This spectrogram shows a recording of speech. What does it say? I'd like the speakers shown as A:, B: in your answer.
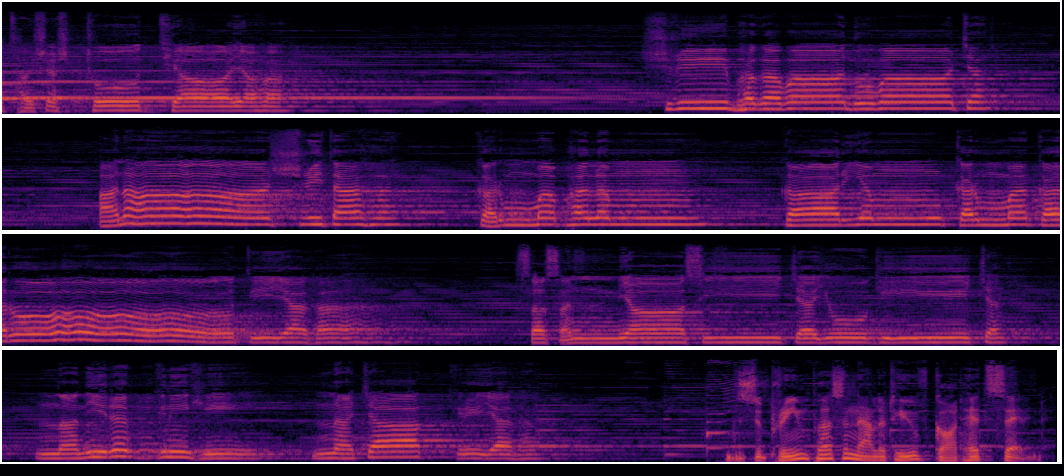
A: अथ षष्ठोऽध्यायः। श्रीभगवानुवाच। अनाश्रितः कर्मफलम् कार्यं कर्म करोति यः। स सन्न्यासी च योगी च न निरग्निः न चाक्रियः
B: The Supreme Personality of Godhead said,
